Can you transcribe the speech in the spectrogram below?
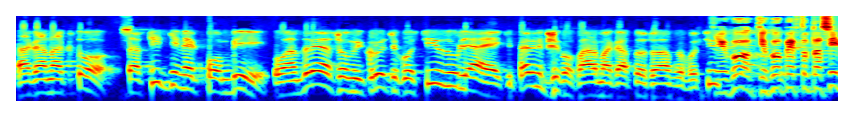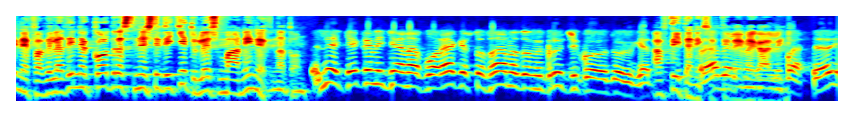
αγανακτώ. Σε αυτή την εκπομπή ο Ανδρέας ο Μικρούτσικος τι δουλειά έχει; Παίρνει ψυχοφάρμακα αυτός ο άνθρωπος; Τι... Και εγώ, και εγώ πέφτω από τα σύννεφα. Δηλαδή είναι κόντρα στην αισθητική του. Λες, μα αν είναι δυνατόν. Ναι, και έκανε και αναφορά και στο Θάνο το Μικρούτσικο. Το, για... Αυτή ήταν η ξεφτύλα η μεγάλη. Δηλαδή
